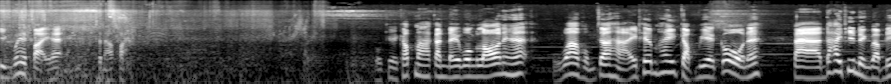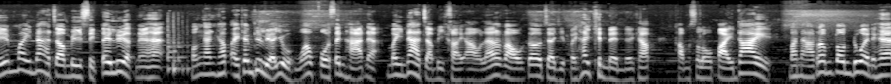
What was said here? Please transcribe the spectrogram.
ยิงเวทไปฮะชนะไปโอเคครับมากันในวงล้อนะฮะว่าผมจะหาไอเทมให้กับเวียโก้นะ แต่ได้ที่หนึ่งแบบนี้ไม่น่าจะมีสิทธิ์ได้เลือกนะฮะ เพราะงั้นครับไอเทมที่เหลืออยู่ว่าโฟเซนฮาร์ดเนี่ยไม่น่าจะมีใครเอา แล้วเราก็จะหยิบไปให้เคนเนนนะครับทำสโลไปได้มานาเริ่มต้นด้วยนะฮะ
